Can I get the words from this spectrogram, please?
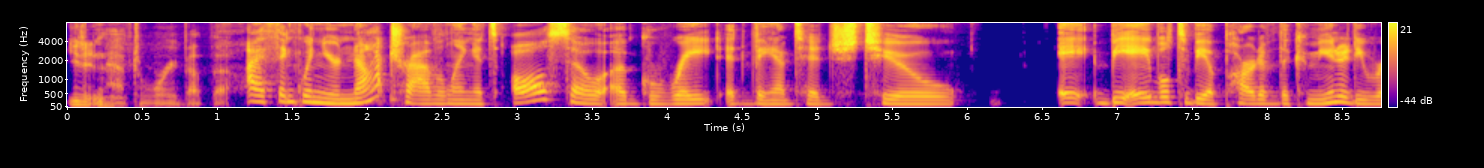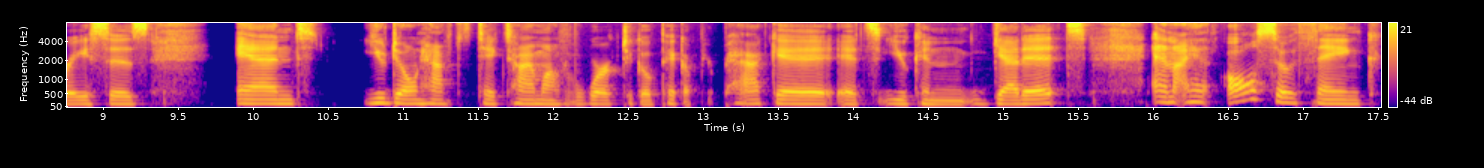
you didn't have to worry about that. I think when you're not traveling, it's also a great advantage to a, be able to be a part of the community races and you don't have to take time off of work to go pick up your packet. It's you can get it. And I also think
